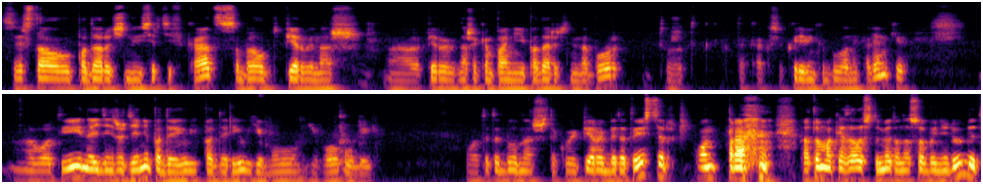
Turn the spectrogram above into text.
сверстал подарочный сертификат, собрал первый наш, а, первый в нашей компании подарочный набор, тоже так как все кривенько было на коленке. Вот, и на день рождения подарил, подарил ему его улей. Вот это был наш такой первый бета-тестер. Он про... потом оказалось, что мед он особо не любит,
